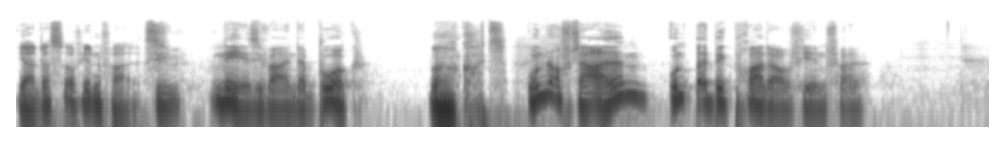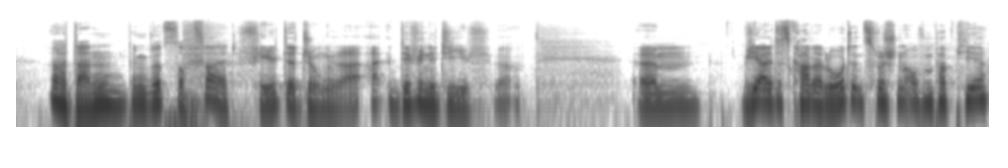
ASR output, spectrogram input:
ja, das auf jeden Fall. Sie, nee, sie war in der Burg. Oh Gott. Und auf der Alm und bei Big Brother auf jeden Fall. Ja, dann, dann wird's doch Zeit. Fehlt der Dschungel, äh, äh, definitiv. Ja. Ähm, wie alt ist Kaderlot inzwischen auf dem Papier?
